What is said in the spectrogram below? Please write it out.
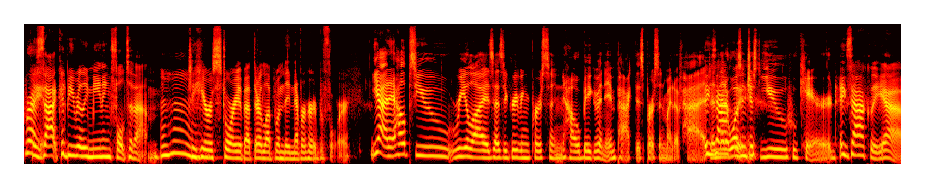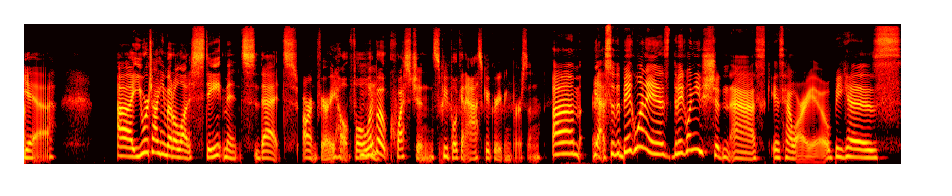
Right. Because that could be really meaningful to them Mhm. to hear a story about their loved one they'd never heard before. Yeah, and it helps you realize as a grieving person how big of an impact this person might have had. And that it wasn't just you who cared. Exactly, yeah. Yeah. Uh, you were talking about a lot of statements that aren't very helpful. What Mhm. about questions people can ask a grieving person? Um, yeah, so the big one is the big one you shouldn't ask is how are you? Because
